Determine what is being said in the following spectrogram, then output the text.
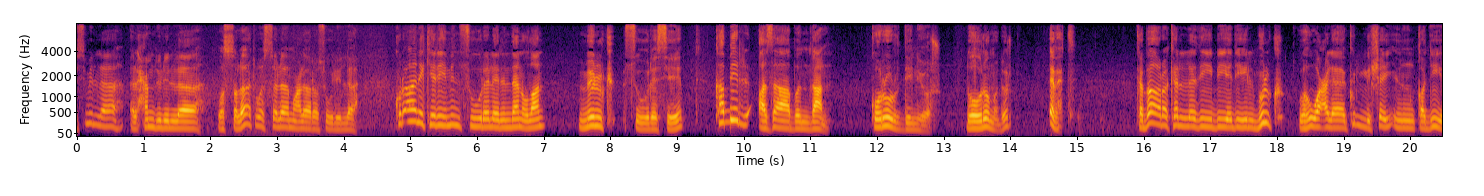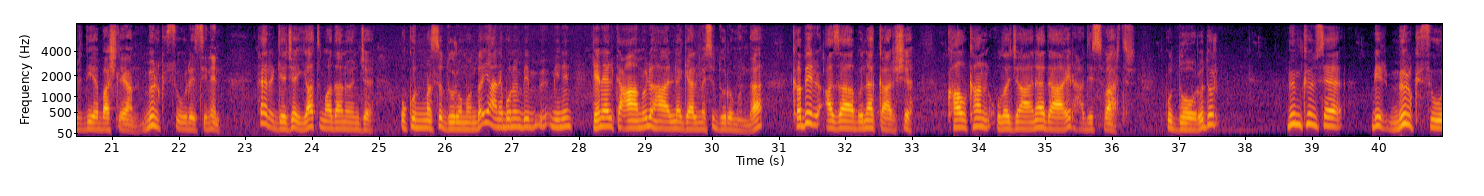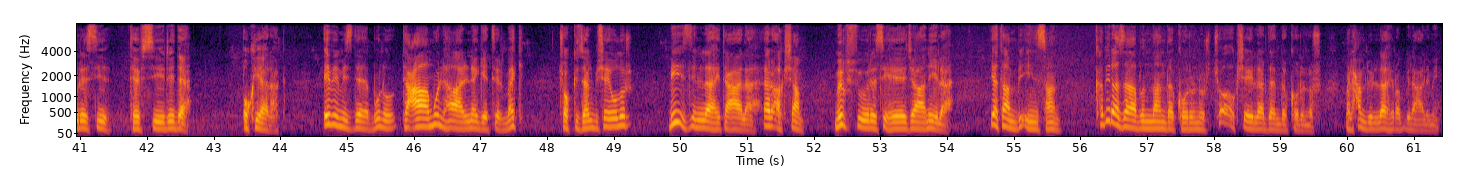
Bismillah, elhamdülillah, ve salatu ve selamu ala Resulillah. Kur'an-ı Kerim'in surelerinden olan Mülk suresi kabir azabından korur deniyor. Doğru mudur? Evet. Tebârekellezî biyedihil mulk ve huve alâ kulli şeyin kadir diye başlayan Mülk suresinin her gece yatmadan önce okunması durumunda yani bunun bir müminin genel taamülü haline gelmesi durumunda kabir azabına karşı kalkan olacağına dair hadis vardır. Bu doğrudur. Mümkünse bir Mülk suresi tefsiri de okuyarak evimizde bunu taamül haline getirmek çok güzel bir şey olur. Biiznillahü Teala her akşam Mülk suresi heyecanıyla yatan bir insan kabir azabından da korunur, çok şeylerden de korunur. Velhamdülillahi Rabbil Alemin.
